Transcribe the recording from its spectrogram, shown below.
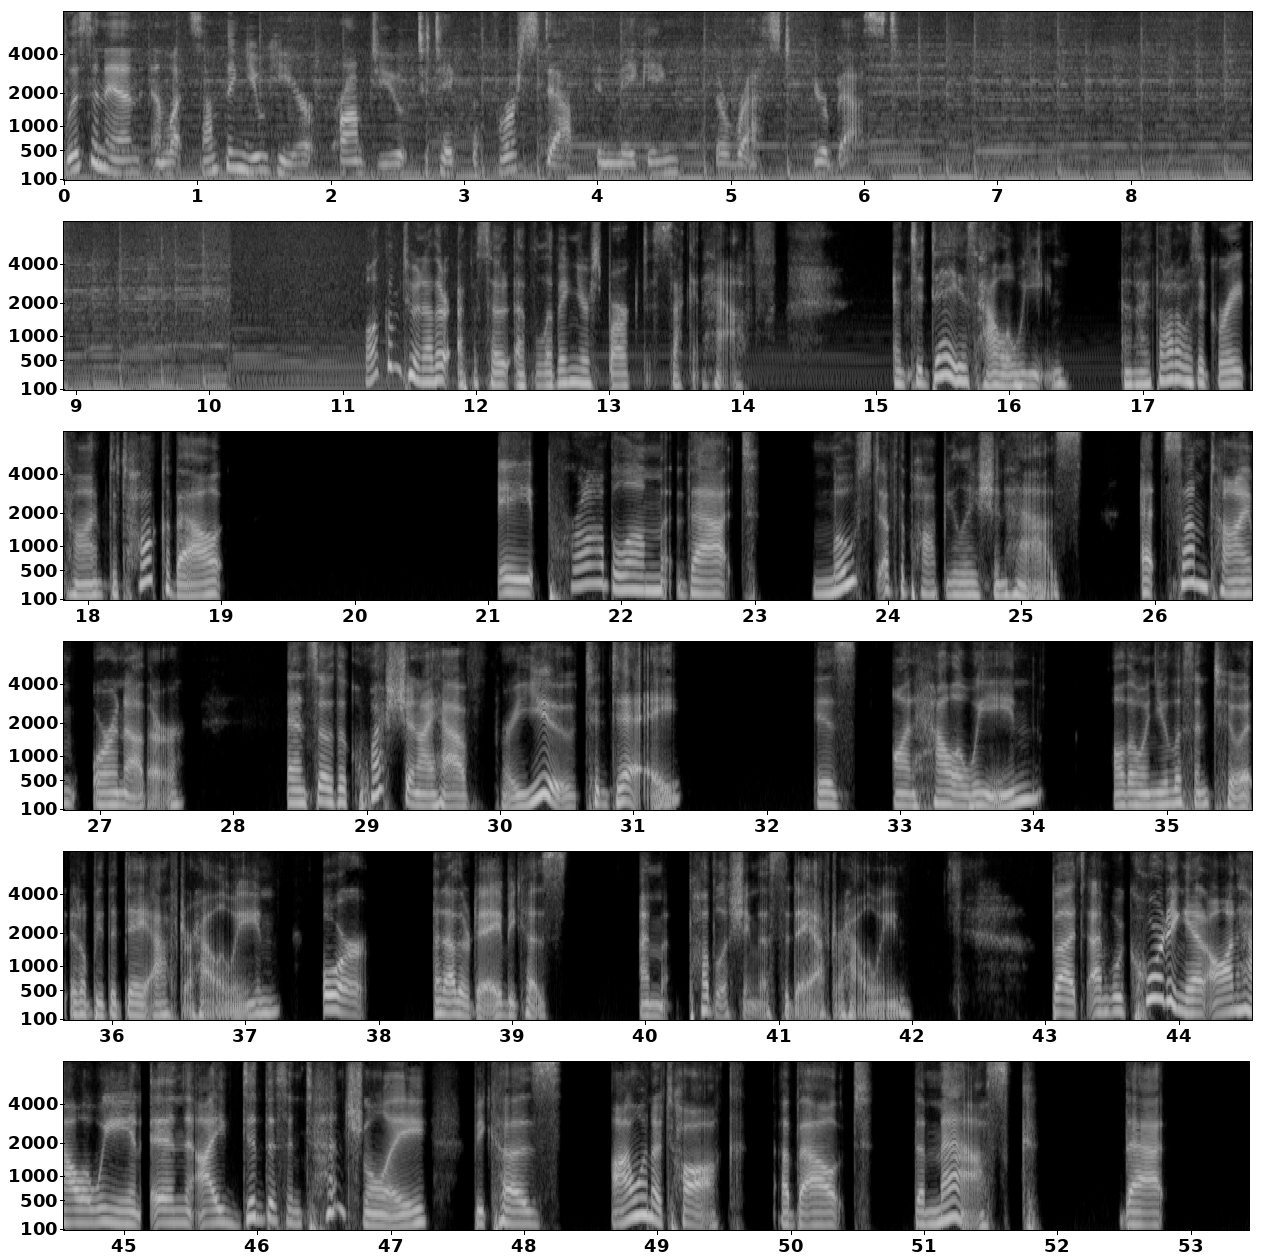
Listen in and let something you hear prompt you to take the first step in making the rest your best. Welcome to another episode of Living Your Sparked Second Half. And today is Halloween. And I thought it was a great time to talk about a problem that most of the population has at some time or another. And so the question I have for you today is on Halloween, although when you listen to it, it'll be the day after Halloween or another day because I'm publishing this the day after Halloween. But I'm recording it on Halloween. And I did this intentionally because I want to talk about the mask that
